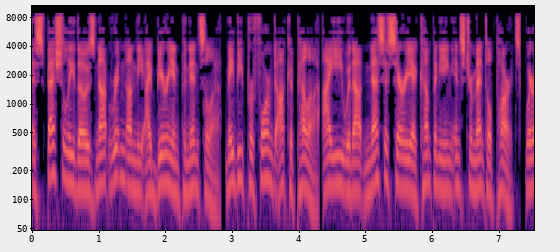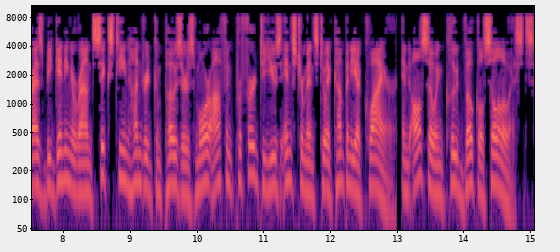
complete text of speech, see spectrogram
especially those not written on the Iberian Peninsula, may be performed a cappella i.e. without necessary accompanying instrumental parts, whereas beginning around 1600 composers more often preferred to use instruments to accompany a choir, and also include vocal soloists.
